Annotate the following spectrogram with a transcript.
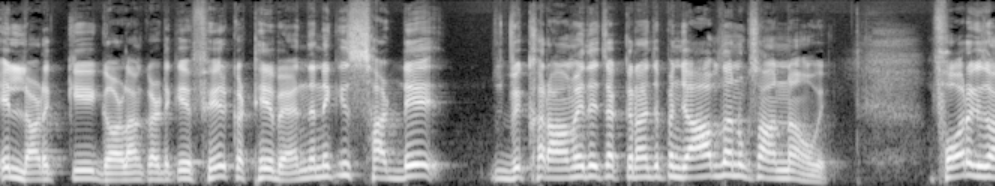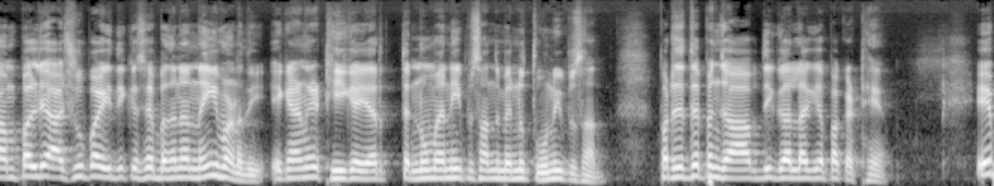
ਇਹ ਲੜ ਕੇ ਗਾਲਾਂ ਕੱਢ ਕੇ ਫਿਰ ਇਕੱਠੇ ਬਹਿੰਦੇ ਨੇ ਕਿ ਸਾਡੇ ਵਿਖਰਾਵੇਂ ਦੇ ਚੱਕਰਾਂ 'ਚ ਪੰਜਾਬ ਦਾ ਨੁਕਸਾਨ ਨਾ ਹੋਵੇ। ਫੋਰ ਐਗਜ਼ਾਮਪਲ ਜੇ ਆਸ਼ੂ ਭਾਈ ਦੀ ਕਿਸੇ ਬੰਦੇ ਨਾਲ ਨਹੀਂ ਬਣਦੀ ਇਹ ਕਹਿਣਗੇ ਠੀਕ ਹੈ ਯਾਰ ਤੈਨੂੰ ਮੈਂ ਨਹੀਂ ਪਸੰਦ ਮੈਨੂੰ ਤੂੰ ਨਹੀਂ ਪਸੰਦ। ਪਰ ਜਿੱਥੇ ਪੰਜਾਬ ਦੀ ਗੱਲ ਆ ਕਿ ਆਪਾਂ ਇਕੱਠੇ ਆ ਇਹ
